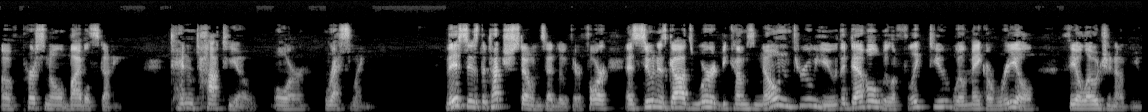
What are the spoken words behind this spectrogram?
of personal Bible study tentatio, or wrestling. This is the touchstone, said Luther, for as soon as God's Word becomes known through you, the devil will afflict you, will make a real theologian of you.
